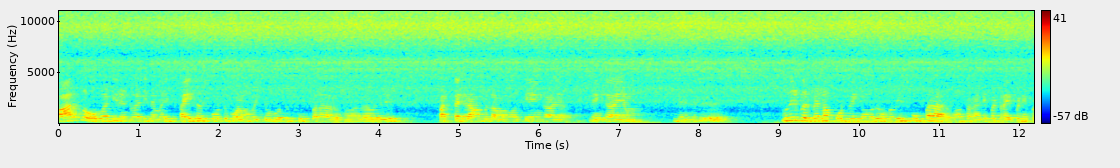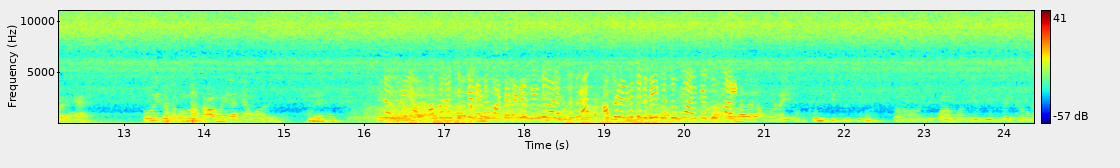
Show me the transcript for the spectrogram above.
வாரத்தில் ஒரு வாட்டி ரெண்டு வாட்டி இந்த மாதிரி ஸ்பைசஸ் போட்டு குழம்பு வைக்கும்போது சூப்பராக இருக்கும். அதாவது பட்டை கிராம்பு லவங்கம் தேங்காய் வெங்காயம் இந்த இது முந்திரி போட்டு வைக்கும்போது ரொம்பவே சூப்பராக இருக்கும். ஸோ கண்டிப்பாக ட்ரை பண்ணி பாருங்கள் ஸோ இதை பார்க்கும்போது ஒரு காமெடி தான் ஞாபகம் வருது நம்மளோட இது இருக்கு ஸோ நம்ம வந்து குழம்பு வந்து எப்படி எப்படி வைக்கிறோங்க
